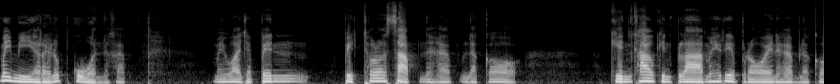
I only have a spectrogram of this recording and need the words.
ไม่มีอะไรรบกวนนะครับ ไม่ว่าจะเป็นปิดโทรศัพท์นะครับ แล้วก็ กินข้าวกินปลาไม่ให้เรียบร้อยนะครับ แล้วก็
